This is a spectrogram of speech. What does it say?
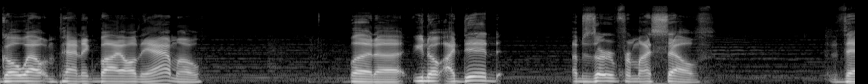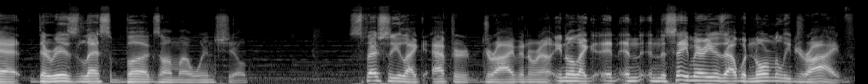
go out and panic buy all the ammo. But uh, you know, I did observe for myself that there is less bugs on my windshield. Especially like after driving around, you know, like in, in, in the same areas I would normally drive.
